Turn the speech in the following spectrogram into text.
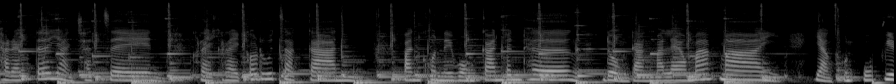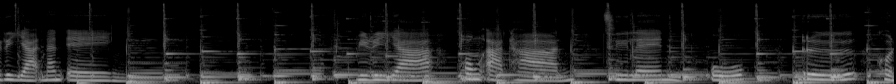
คาแรคเตอร์อย่างชัดเจน ใครๆก็รู้จักกัน ปั้นคนในวงการบันเทิง โด่งดังมาแล้วมากมาย อย่างคุณอุ๊บวิริยะนั่นเอง วิริยะ พงอาจหารชื่อเล่น อุ๊บหรือคน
